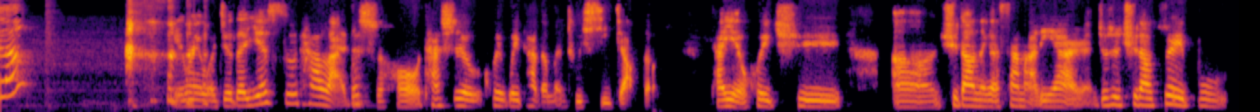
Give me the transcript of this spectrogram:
了，因为我觉得耶稣他来的时候，他是会为他的门徒洗脚的，他也会去，呃，去到那个撒玛利亚人，就是去到最不他，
